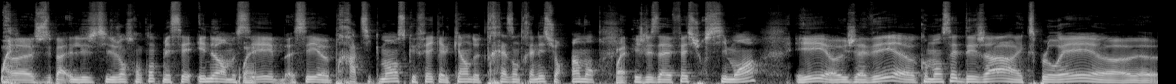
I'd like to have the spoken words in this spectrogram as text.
Ouais. Euh, je sais pas les- si les gens se rendent compte, mais c'est énorme. C'est, c'est euh, pratiquement ce que fait quelqu'un de très entraîné sur un an. Ouais. Et je les avais fait sur six mois. Et euh, j'avais euh, commencé déjà à explorer euh,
